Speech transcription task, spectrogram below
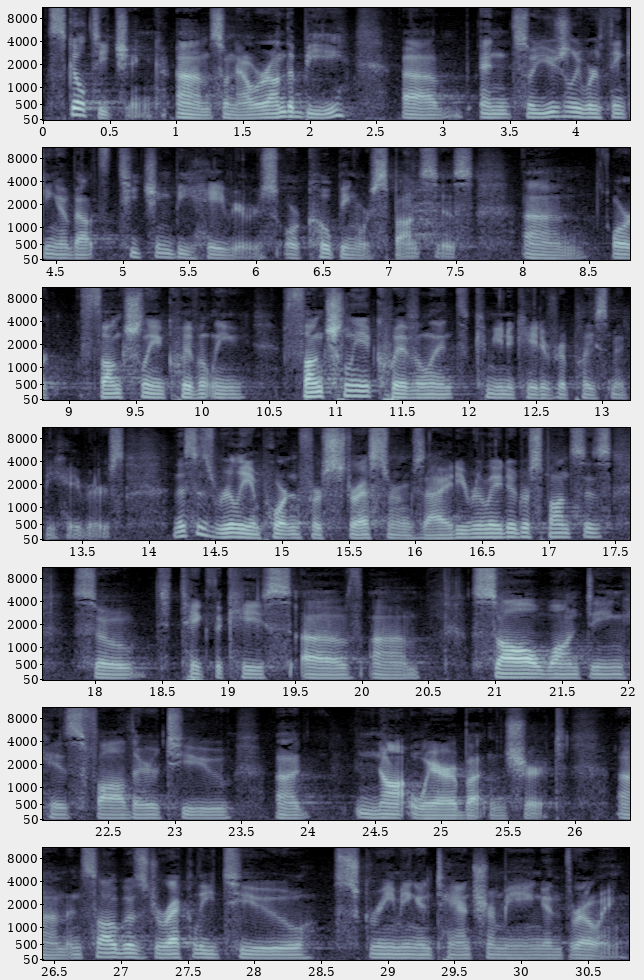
Skill teaching. Um, so now we're on the B. Uh, and so usually we're thinking about teaching behaviors or coping responses um, or functionally equivalently functionally equivalent communicative replacement behaviors. This is really important for stress or anxiety related responses. So to take the case of um, Saul wanting his father to uh, not wear a button shirt. Um, and Saul goes directly to screaming and tantruming and throwing.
